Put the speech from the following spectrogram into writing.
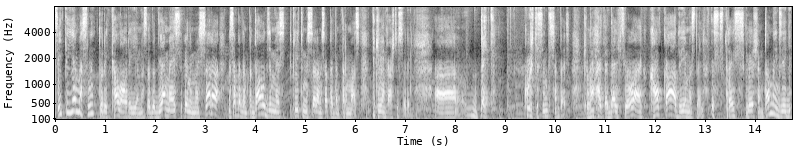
citi iemesli, tur ir kaloriju iemesli. Tad, ja mēs pieņemam svarā, mēs apēdam par daudz, ja mēs krītamies svarā, mēs apēdam par maz. Tik vienkārši tas ir. Uh, bet Kurš tas interesantais? Ka lielākā daļa cilvēku kaut kādu iemeslu dēļ, tas ir stress, skriešana, tam līdzīgi,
